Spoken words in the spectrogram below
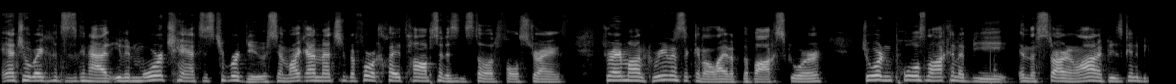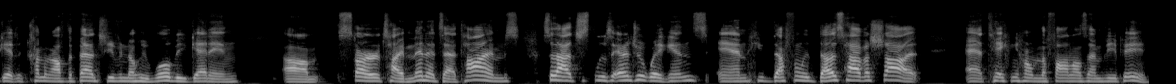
Andrew Wiggins is going to have even more chances to produce. And like I mentioned before, Klay Thompson isn't still at full strength. Draymond Green isn't going to light up the box score. Jordan Poole's not going to be in the starting lineup. He's going to be getting coming off the bench, even though he will be getting um, starter type minutes at times. So that just lose Andrew Wiggins, and he definitely does have a shot at taking home the Finals MVP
